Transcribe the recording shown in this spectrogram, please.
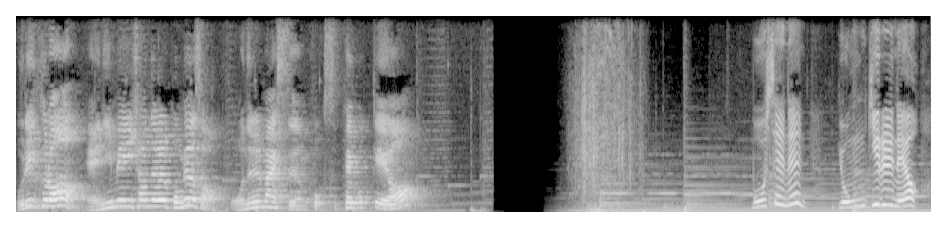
우리 그럼 애니메이션을 보면서 오늘 말씀 복습해 볼게요. 모세는 용기를 내어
